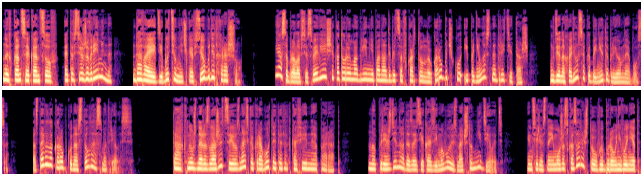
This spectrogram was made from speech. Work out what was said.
Ну и в конце концов, это все же временно. Давай, иди, будь умничкой, все будет хорошо. Я собрала все свои вещи, которые могли мне понадобиться, в картонную коробочку и поднялась на третий этаж — где находился кабинет и приемная босса. Поставила коробку на стол и осмотрелась. Так, нужно разложиться и узнать, как работает этот кофейный аппарат. Но прежде надо зайти к Азимову и знать, что мне делать. Интересно, ему уже сказали, что выбора у него нет,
